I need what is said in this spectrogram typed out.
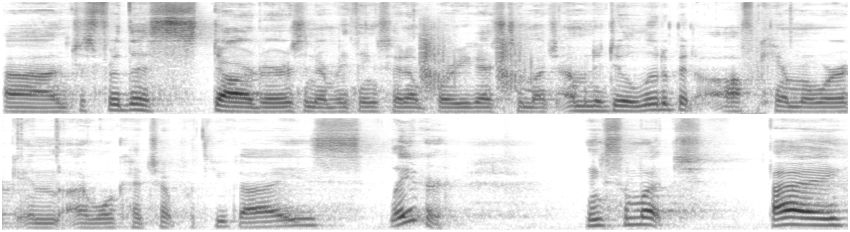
Uh, just for the starters and everything, so I don't bore you guys too much. I'm going to do a little bit off camera work, and I will catch up with you guys later. Thanks so much. Bye.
